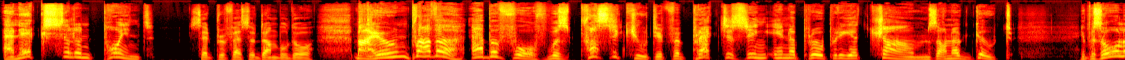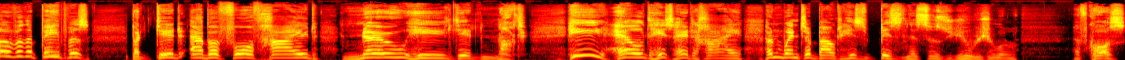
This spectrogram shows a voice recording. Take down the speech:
An excellent point, said Professor Dumbledore. My own brother, Aberforth, was prosecuted for practicing inappropriate charms on a goat. It was all over the papers, but did Aberforth hide? No, he did not. He held his head high and went about his business as usual. Of course,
